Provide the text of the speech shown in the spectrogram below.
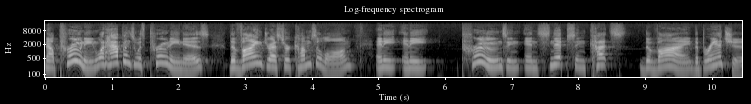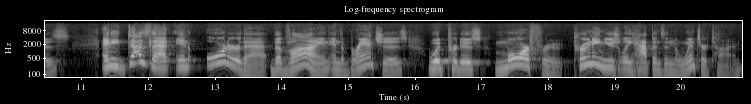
Now, pruning, what happens with pruning is the vine dresser comes along and he, and he prunes and, and snips and cuts the vine, the branches, and he does that in order that the vine and the branches would produce more fruit. Pruning usually happens in the winter time.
